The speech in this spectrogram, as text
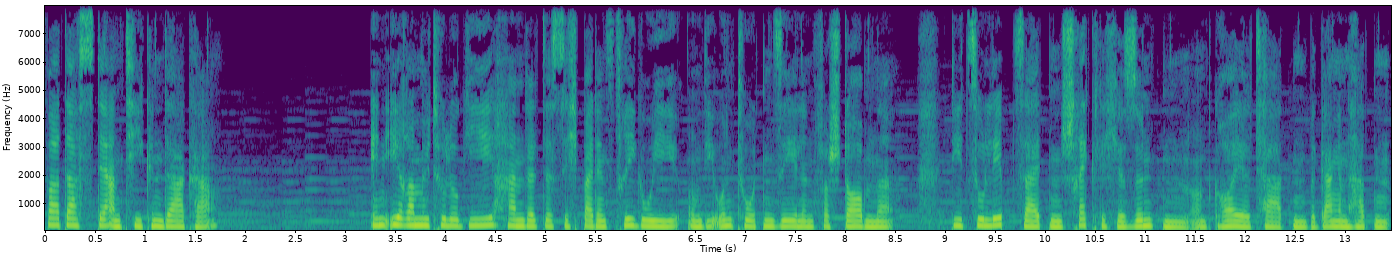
war das der antiken Daker. In ihrer Mythologie handelt es sich bei den Strigoi um die untoten Seelen Verstorbener, die zu Lebzeiten schreckliche Sünden und Gräueltaten begangen hatten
